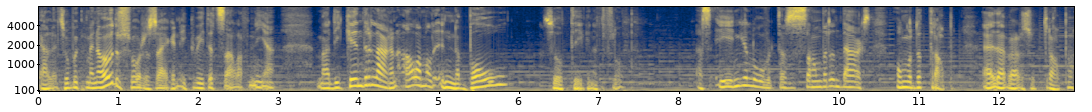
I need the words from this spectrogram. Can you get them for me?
Ja, dat heb ik mijn ouders horen zeggen, ik weet het zelf niet. Hè. Maar die kinderen lagen allemaal in een bol, zo tegen het vlot. Als één geloof ik, dat is Sanderendaags onder de trap. En dat waren zo trappen.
